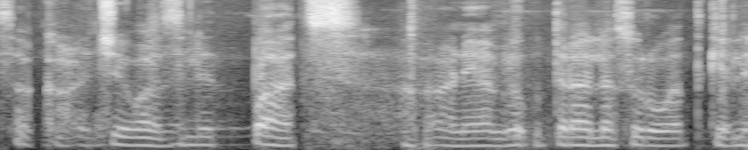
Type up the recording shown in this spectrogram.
सकाळचे वाजलेत पाच आणि आम्ही उतरायला सुरुवात केली.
